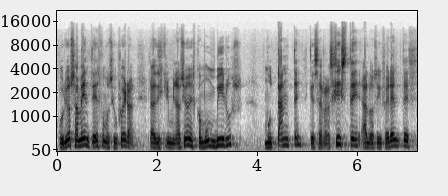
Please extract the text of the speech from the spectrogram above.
Curiosamente es como si fuera, la discriminación es como un virus mutante que se resiste a los diferentes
